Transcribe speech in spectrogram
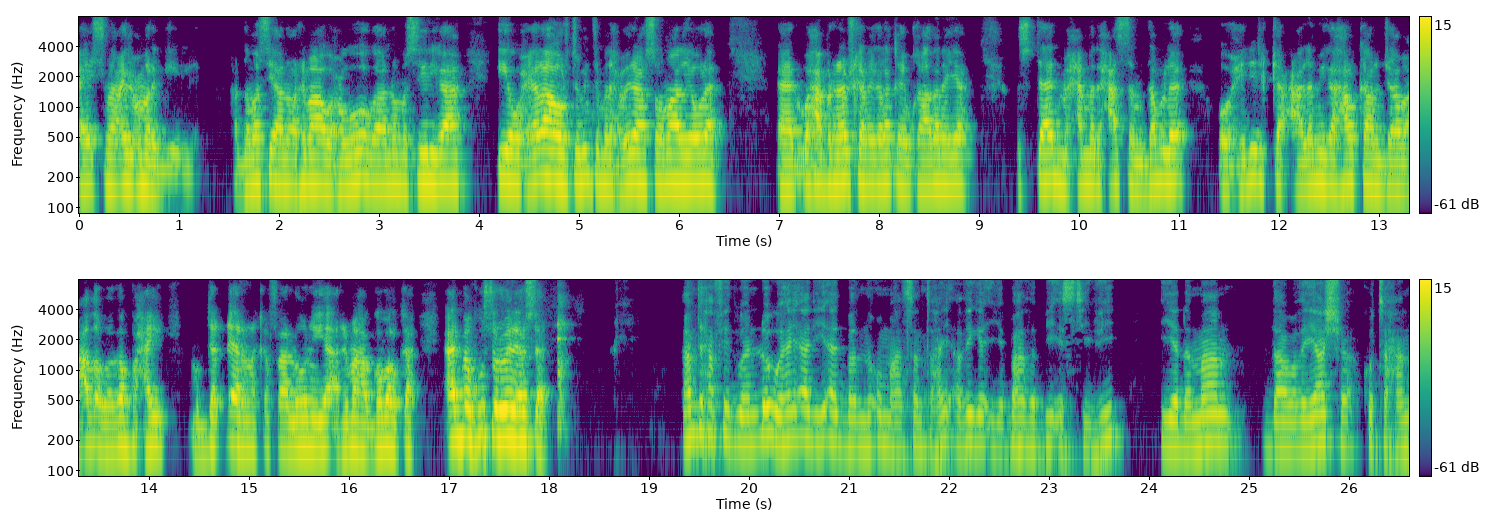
ismaaciil cumar geelle haddaba si aanu arrimaha wax uga ogaano masiiriga ah iyo waxyaalaha hortabinta madaxweynaha soomaaliya oo leh waxaa barnaamijka nagala qayb qaadanaya ustaad maxamed xasan dable oo xidhiirka caalamiga halkan jaamacad ogaga baxay muddo dheerna ka faalloonaya arrimaha gobolka. Aad baan kuu soo dhaweynaya ustaad. Cabdi xafiid waan dhowahay aad iyo aad baadna u mahadsan tahay adiga iyo bahda b s t v iyo dhammaan daawadayaasha ku taxan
